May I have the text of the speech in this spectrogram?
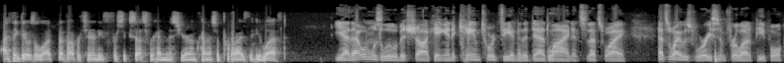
I think there was a lot of opportunity for success for him this year, I'm kind of surprised that he left. Yeah, that one was a little bit shocking, and it came towards the end of the deadline, and so that's why that's why it was worrisome for a lot of people.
